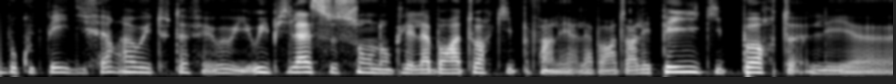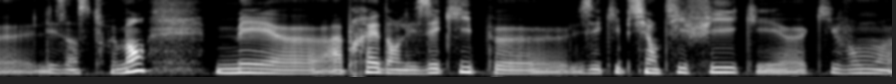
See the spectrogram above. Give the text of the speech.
beaucoup de pays différents. Ah oui, tout à fait. Oui, oui. oui. Puis là, ce sont donc les laboratoires qui, enfin les laboratoires, les pays qui portent les, euh, les instruments, mais euh, après dans les équipes, euh, les équipes scientifiques et qui vont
